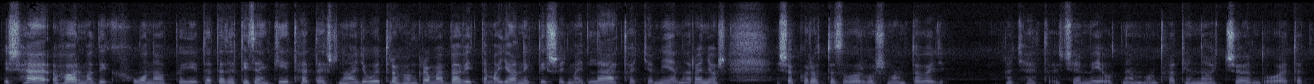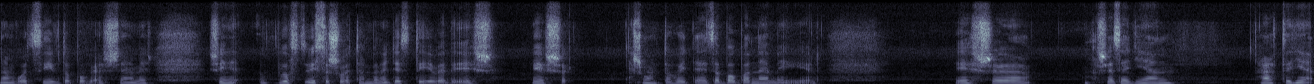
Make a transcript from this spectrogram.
és há, a harmadik hónap, tehát ez a 12 hetes nagy ultrahangra, már bevittem a Janit is, hogy majd láthatja, milyen aranyos, és akkor ott az orvos mondta, hogy hogy hát semmi ott nem mondhat, ilyen nagy csönd volt, tehát nem volt szívdobogás sem, és, és én biztos voltam benne, hogy ez tévedés. És, és mondta, hogy ez a baba nem él. És, és ez egy ilyen, hát egy ilyen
